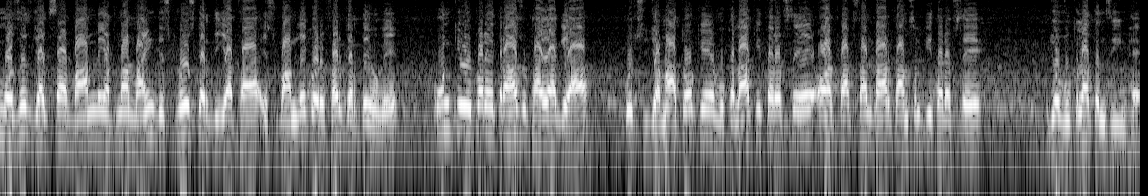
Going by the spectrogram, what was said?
मोजस जज साहबान ने अपना माइंड डिस्क्लोज कर दिया था, इस मामले को रेफ़र करते हुए, उनके ऊपर एतराज़ उठाया गया कुछ जमातों के वकला की तरफ़ से और पाकिस्तान बार काउंसिल की तरफ़ से जो वकला तंजीम है,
